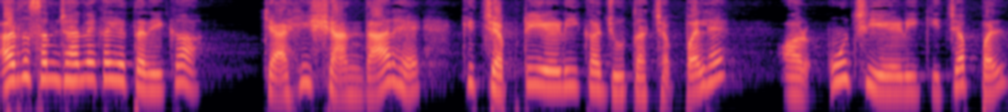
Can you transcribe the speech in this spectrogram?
अर्थ समझाने का यह तरीका क्या ही शानदार है कि चपटी एड़ी का जूता चप्पल है और ऊँची एड़ी की चप्पल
